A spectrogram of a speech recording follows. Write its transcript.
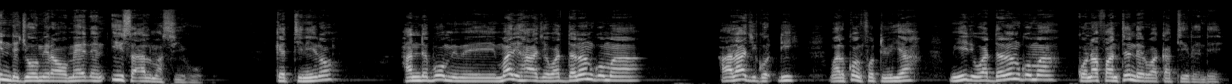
inde jomirawo meɗen isa almasihu. Kettiniɗo hande bo mi mari haaje waddanango ma haalaji goɗɗi mala komi foti wiya mi yiɗi waddanango ma ko nafante nder wakkatire nde.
